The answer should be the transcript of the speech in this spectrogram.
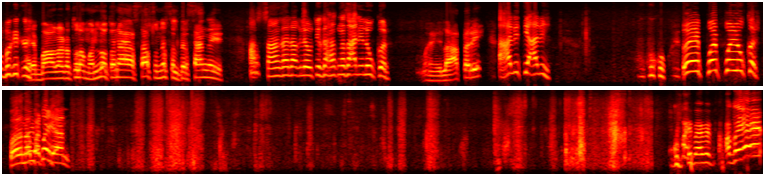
बघितलं अरे बावलाटा तुला म्हणलं होतं ना सासू नसल तर सांग हे. अरे सांगायला लागले होते घरातनच आली लवकर. म्हणलं आता रे. आली ती आली. हो, हो, हो. ए, पळ पळ लवकर. पळ ना पळ, पळ. पटक्यान अगो बाई बाई बाई. अगं ए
